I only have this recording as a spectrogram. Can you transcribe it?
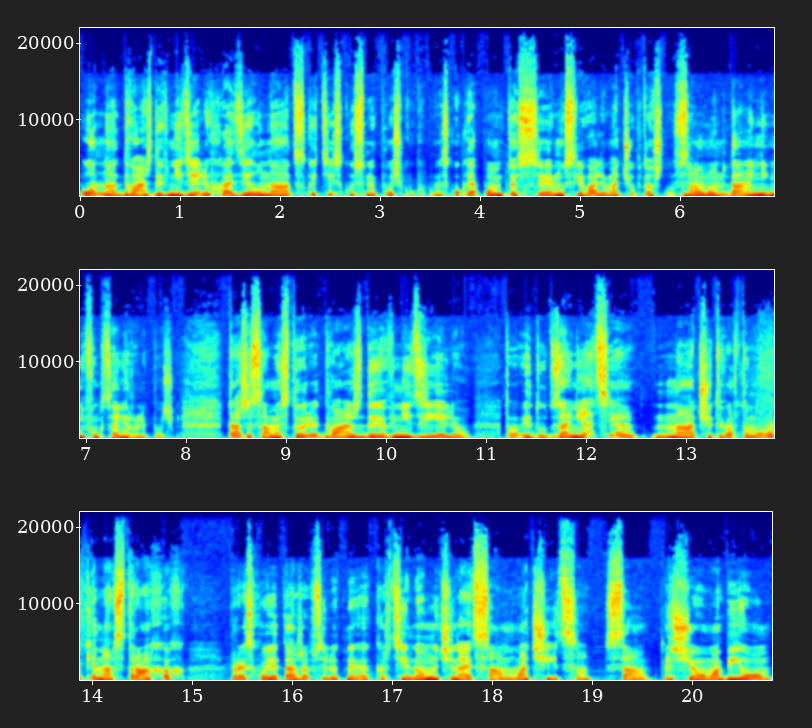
он дважды в неделю ходил на, так сказать, искусственную почку, насколько я помню. То есть ему сливали мочу, потому что не сам он, да, они не функционировали почки. Та же самая история. Дважды в неделю идут занятия. На четвертом уроке на страхах происходит та же абсолютная картина. Он начинает сам мочиться, сам, причем объем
